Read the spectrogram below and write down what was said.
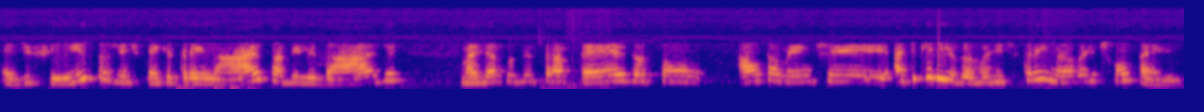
é difícil, a gente tem que treinar essa habilidade, mas essas estratégias são altamente adquiridas. A gente treinando, a gente consegue.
